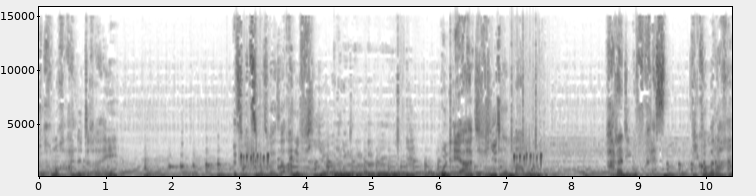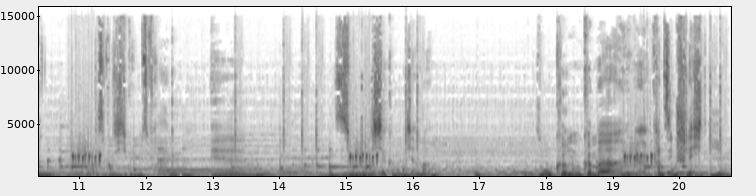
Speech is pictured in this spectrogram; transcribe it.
doch noch alle drei? Beziehungsweise alle vier. Und, und er hat die vierte Maul? Hat er die gefressen? Wie kommen wir da ran? Das ist wirklich die große Frage. Ähm, so, Lichter können wir nicht anmachen. So, können, können wir, kann es ihm schlecht gehen?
